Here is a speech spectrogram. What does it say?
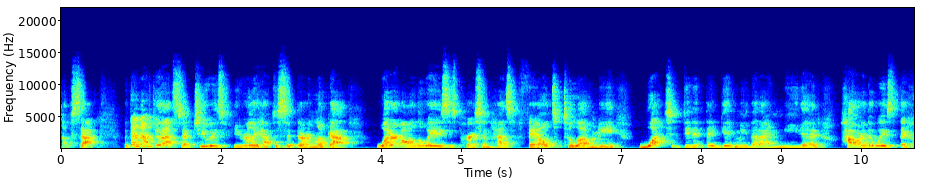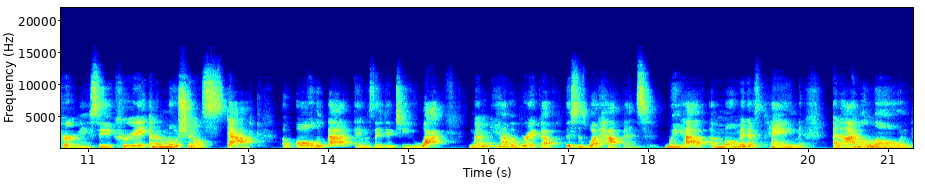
upset. But then after that, step two is you really have to sit there and look at what are all the ways this person has failed to love me? What didn't they give me that I needed? How are the ways that they hurt me? So you create an emotional stack of all the bad things they did to you. Why? when we have a breakup, this is what happens. We have a moment of pain, and I'm alone,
